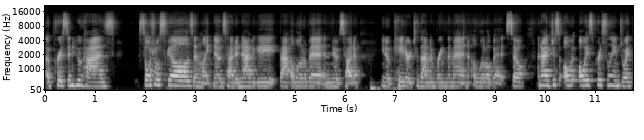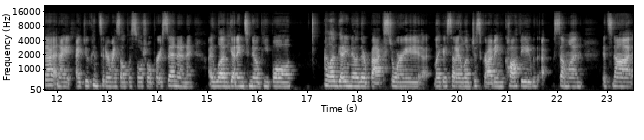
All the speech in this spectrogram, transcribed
a person who has social skills and like knows how to navigate that a little bit and knows how to, you know, cater to them and bring them in a little bit. So, and I've just always personally enjoyed that. And I, I do consider myself a social person and I, I love getting to know people. I love getting to know their backstory. Like I said, I love just grabbing coffee with someone. It's not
